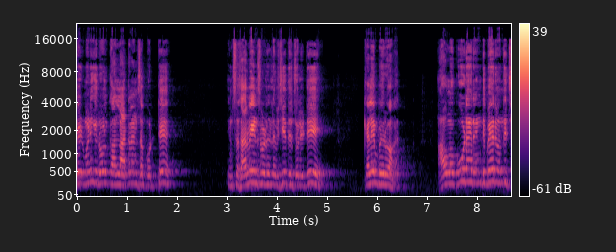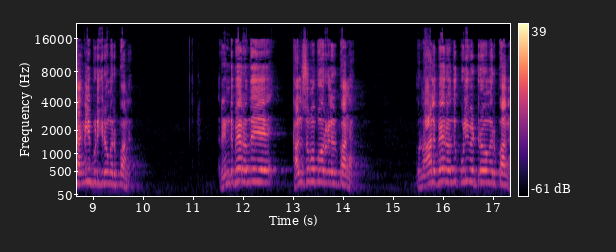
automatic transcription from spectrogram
ஏழு மணிக்கு ரோல் காலில் அட்டண்டன்ஸை போட்டு இன்ஸ் சர்வே இன்ஸ்பெக்டர் விஷயத்தை சொல்லிவிட்டு கிளம்பி போயிடுவாங்க. அவங்க கூட ரெண்டு பேர் வந்து சங்கிலி பிடிக்கிறவங்க இருப்பாங்க. ரெண்டு பேர் வந்து கல் சுமப்பவர்கள் இருப்பாங்க. ஒரு நாலு பேர் வந்து குழி வெட்டுறவங்க இருப்பாங்க.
